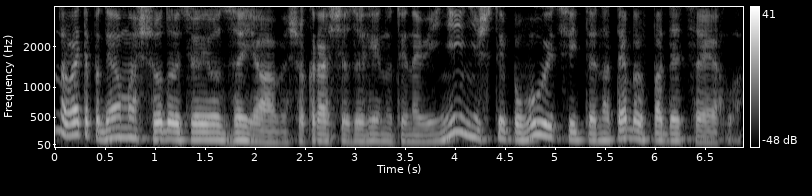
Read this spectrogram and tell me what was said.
Давайте подивимося щодо цієї от заяви, що краще загинути на війні, ніж ти по вулиці, і на тебе впаде цегла.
